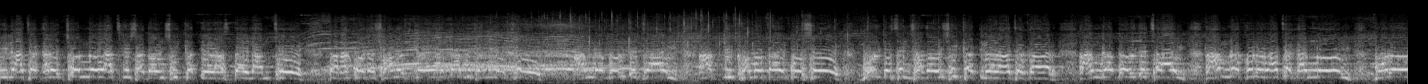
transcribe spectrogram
এই রাজাকারের জন্য আজকে সাধারণ শিক্ষার্থীরা রাস্তায় নামছে। তারা কোন সংস্কার আমরা বলতে চাই, আপনি ক্ষমতায় বসে বলতেছেন সাধারণ শিক্ষার্থীরা রাজাকার। আমরা বলতে চাই, আমরা কোন রাজাকার নই, বরং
